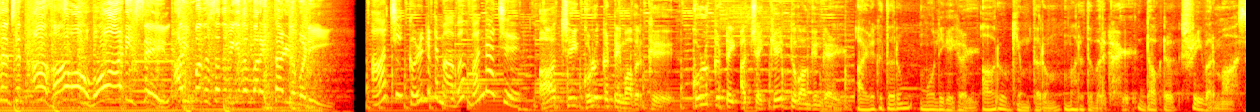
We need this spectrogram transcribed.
சில்க்ஸின் ஆஹா ஓஹோ ஆடி சேல். ஐம்பது சதவிகிதம் வரை தள்ளுபடி. ஆச்சி கொழுக்கட்டை மாவு வந்தாச்சு. ஆச்சி கொழுக்கட்டை மாவிற்கு கொழுக்கட்டை அச்சை கேட்டு வாங்குங்கள். அழகு தரும் மூலிகைகள் ஆரோக்கியம் தரும் மருத்துவர்கள். டாக்டர் ஸ்ரீவர்மாஸ்.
